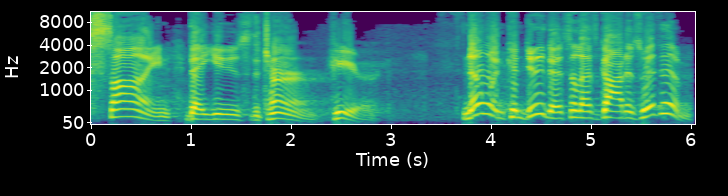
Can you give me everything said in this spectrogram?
sign, they use the term here. No one can do this unless God is with him.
